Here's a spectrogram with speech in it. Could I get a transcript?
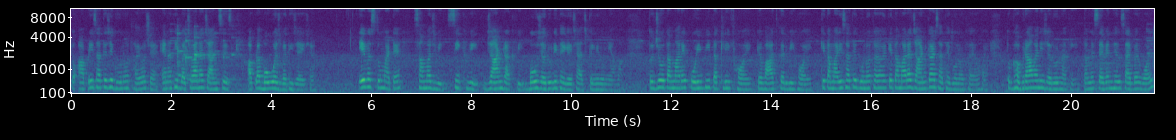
તો આપણી સાથે જે ગુનો થયો છે, એનાથી બચવાના ચાન્સીસ આપણા બહુ જ વધી જાય છે. એ વસ્તુ માટે સમજવી, શીખવી, જાણ રાખવી બહુ જરૂરી થઈ ગઈ છે આજકાલની દુનિયામાં. તો જો તમારે કોઈ બી તકલીફ હોય કે વાત કરવી હોય, કે તમારી સાથે ગુનો થયો હોય કે તમારા જાણકાર સાથે ગુનો થયો હોય, તો ગભરાવાની જરૂર નથી. તમે seven hill cyber wall,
